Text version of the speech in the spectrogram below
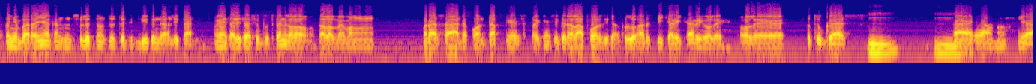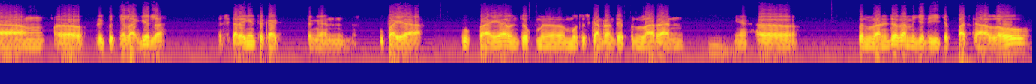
penyebarannya akan sulit untuk di- dikendalikan. Makanya tadi saya sebutkan kalau kalau memang merasa ada kontak ya sebaiknya segera lapor, tidak perlu harus dicari-cari oleh oleh petugas. Hmm. Hmm. Nah, yang yang eh, berikutnya lagi adalah sekali lagi terkait dengan upaya upaya untuk memutuskan rantai penularan. Hmm. Ya, eh, penularan itu akan menjadi cepat kalau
